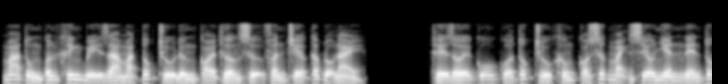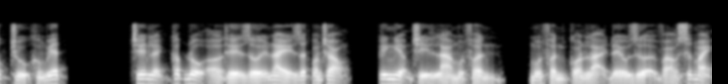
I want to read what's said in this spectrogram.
Ma tùng quân khinh bị ra mặt túc chủ đừng coi thường sự phân chia cấp độ này. Thế giới cũ của túc chủ không có sức mạnh siêu nhiên nên túc chủ không biết. Trên lệnh cấp độ ở thế giới này rất quan trọng, kinh nghiệm chỉ là một phần một phần còn lại đều dựa vào sức mạnh.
